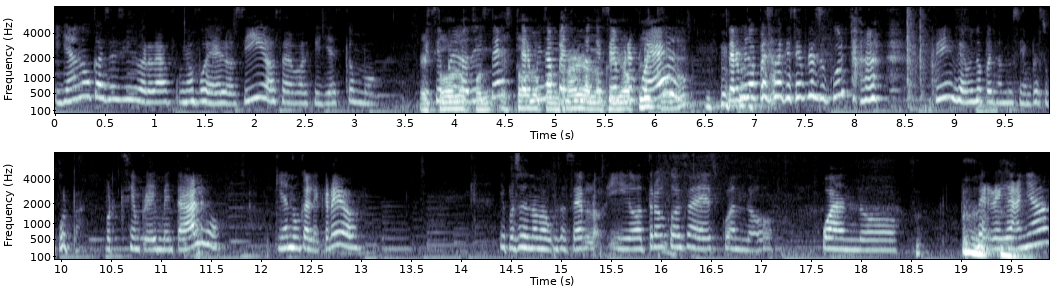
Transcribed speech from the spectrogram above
Y ya nunca sé si es verdad, no fue él o sí, o sea, porque ya es como... Que Es siempre lo lo dice, termino pensando lo que que siempre fue aplico, él. Termino pensando que siempre es su culpa. Sí, termino pensando siempre es su culpa. Porque siempre inventa algo. Y ya nunca le creo. Y por eso no me gusta hacerlo. Y otra cosa es cuando, cuando me regañan,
